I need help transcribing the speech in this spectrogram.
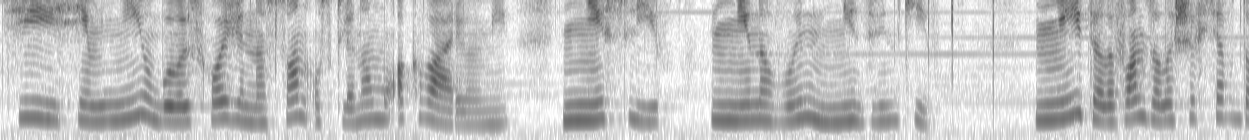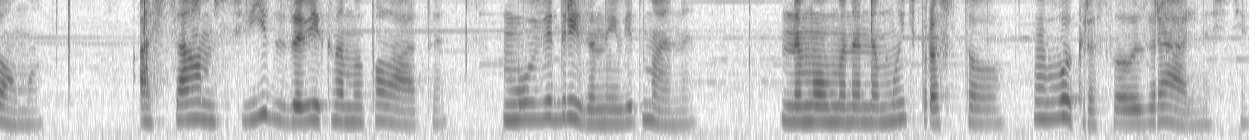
Ці сім днів були схожі на сон у скляному акваріумі, ні слів, ні новин, ні дзвінків. Мій телефон залишився вдома, а сам світ за вікнами палати був відрізаний від мене, немов мене на мить просто викреслили з реальності.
